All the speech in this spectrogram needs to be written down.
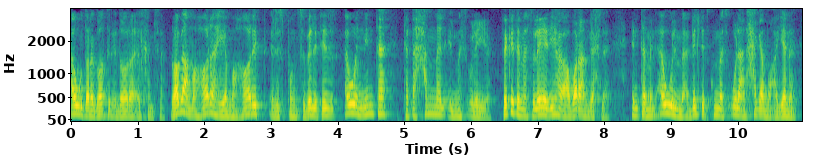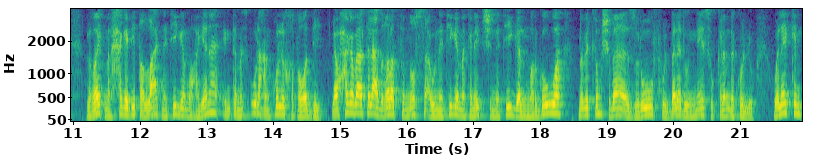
أو درجات الإدارة الخمسة. رابع مهارة هي مهارة responsibilities أو إن أنت تتحمل المسؤولية. فكرة المسؤولية دي هي عبارة عن رحلة. انت من اول ما قبلت تكون مسؤول عن حاجة معينة لغاية ما الحاجة دي طلعت نتيجة معينة انت مسؤول عن كل الخطوات دي. لو حاجة بقى طلعت غلط في النص أو النتيجة ما كانتش النتيجة المرجوة ما بتلومش بقى الظروف والبلد والناس والكلام ده كله. ولكن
